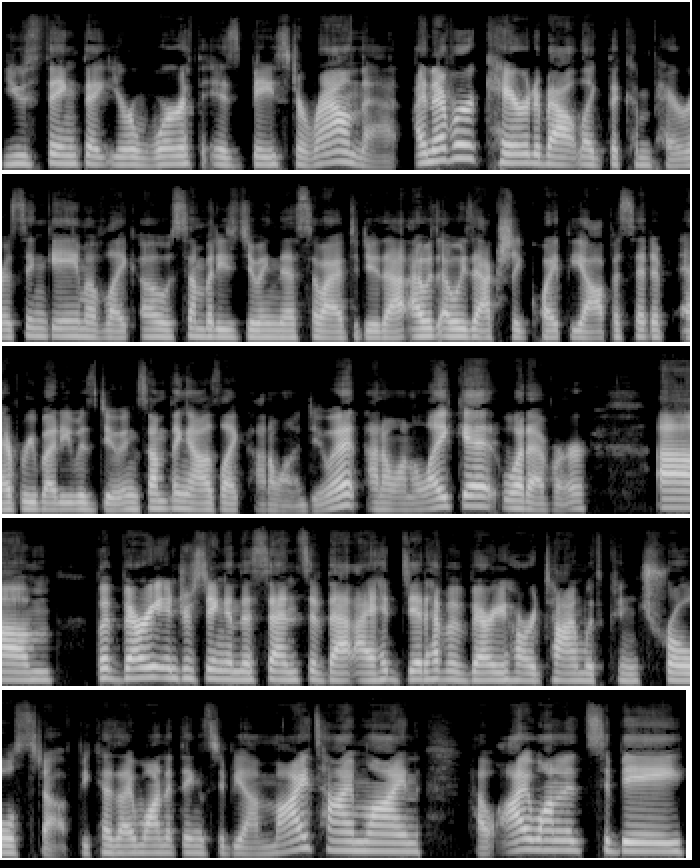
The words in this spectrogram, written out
you think that your worth is based around that. I never cared about like the comparison game of like oh somebody's doing this so i have to do that. I was always actually quite the opposite if everybody was doing something i was like i don't want to do it i don't want to like it whatever. Um but very interesting in the sense of that I had, did have a very hard time with control stuff because I wanted things to be on my timeline, how I wanted it to be.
